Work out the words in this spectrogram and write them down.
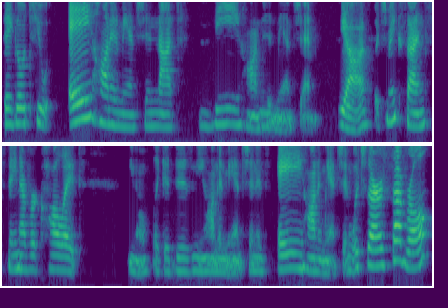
They go to a haunted mansion, not the haunted mm. mansion, Yeah. which makes sense. They never call it, you know, like a Disney haunted mansion. It's a haunted mansion, which there are several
